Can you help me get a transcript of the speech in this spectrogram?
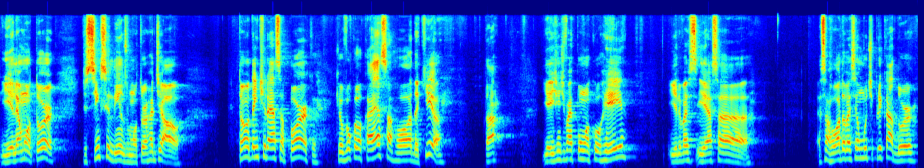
E ele é um motor de 5 cilindros, um motor radial. Então eu tenho que tirar essa porca, que eu vou colocar essa roda aqui, ó, tá? E aí a gente vai pôr uma correia e ele vai e essa essa roda vai ser um multiplicador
